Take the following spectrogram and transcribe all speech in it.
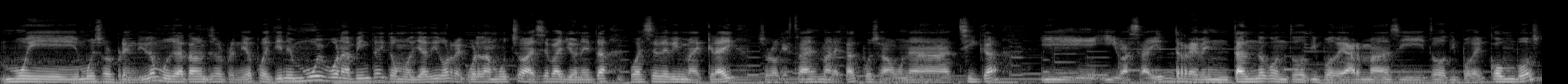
muy, muy sorprendido, muy gratamente sorprendido, porque tiene muy buena pinta y como ya digo, recuerda mucho a ese Bayonetta o a ese Devil May Cry, solo que esta vez manejas pues a una chica y, vas a ir reventando con todo tipo de armas y todo tipo de combos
